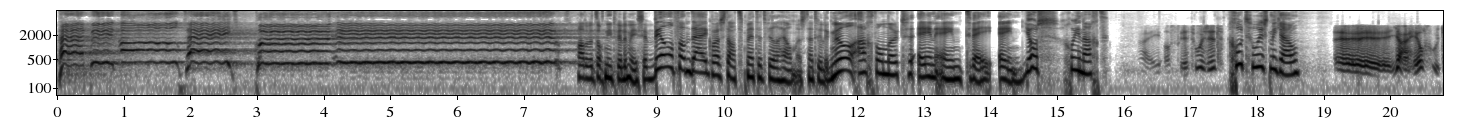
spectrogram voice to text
heb ik altijd geëerd. Hadden we toch niet willen missen. Bill van Dijk was dat met het Wilhelmus natuurlijk. 0800-1121. Jos, goeienacht. Hi Astrid, hoe is het? Goed, hoe is het met jou? Uh, ja, heel goed.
